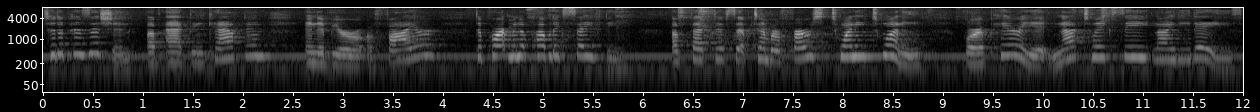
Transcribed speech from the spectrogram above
to the position of acting captain in the Bureau of Fire, Department of Public Safety, effective September 1st, 2020, for a period not to exceed 90 days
